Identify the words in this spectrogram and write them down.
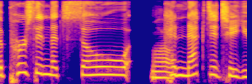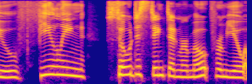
the person that's so Wow. connected to you, feeling so distinct and remote from you.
